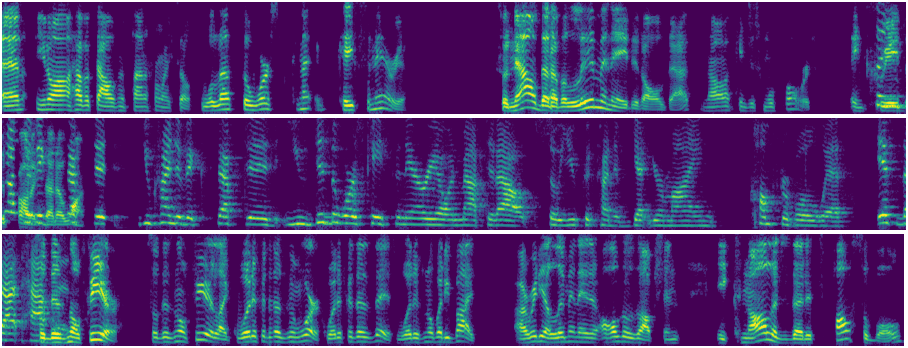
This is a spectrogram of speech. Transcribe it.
And, you know, I'll have a thousand planner for myself. Well, that's the worst case scenario. So now that I've eliminated all that, now I can just move forward and create so the product accepted, that I want. You kind of accepted, you did the worst case scenario and mapped it out so you could kind of get your mind comfortable with if that happens. So there's no fear. So there's no fear. Like, what if it doesn't work? What if it does this? What if nobody buys? I already eliminated all those options, acknowledge that it's possible.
